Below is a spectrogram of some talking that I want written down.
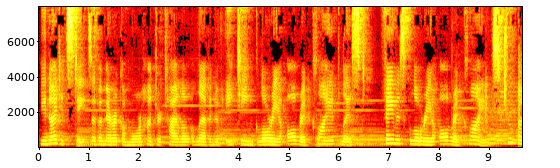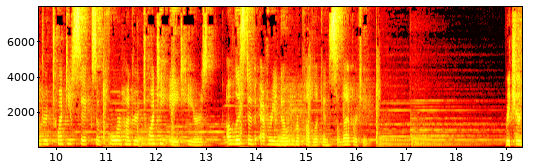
United States of America More Hunter Tylo 11 of 18 Gloria Allred Client List. Famous Gloria Allred Clients 226 of 428 Here's a list of every known Republican celebrity. Richard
